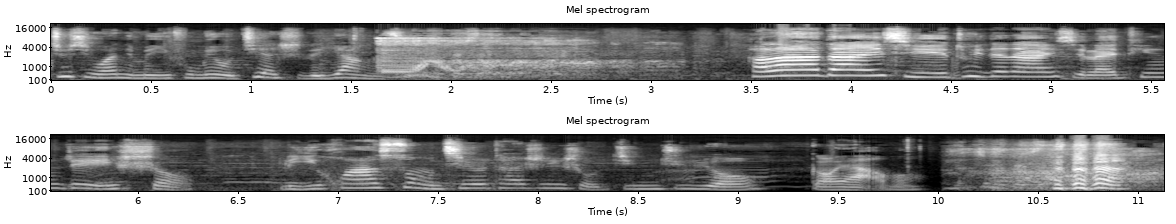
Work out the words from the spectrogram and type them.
就喜欢你们一副没有见识的样子。好啦，大家一起推荐大家一起来听这一首《梨花颂》，其实它是一首京剧哦，高雅不？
